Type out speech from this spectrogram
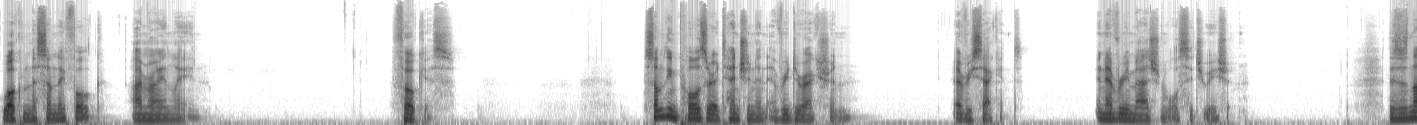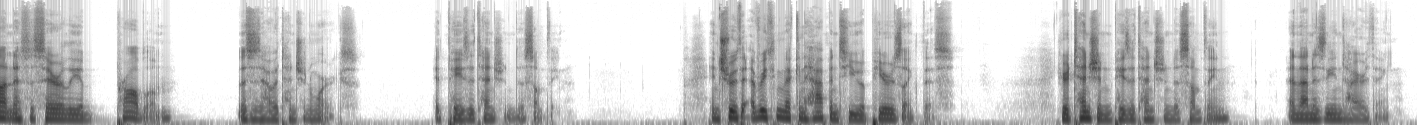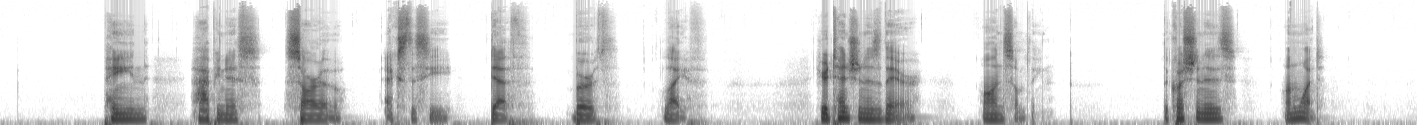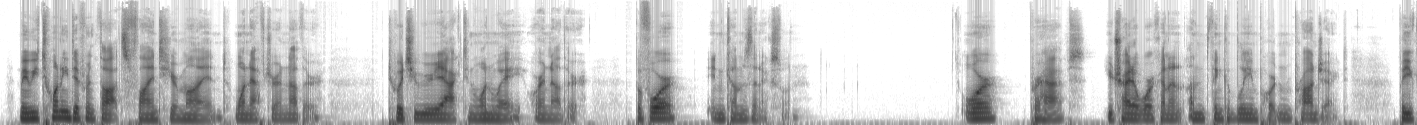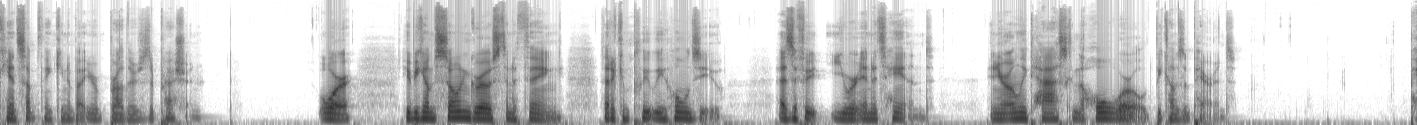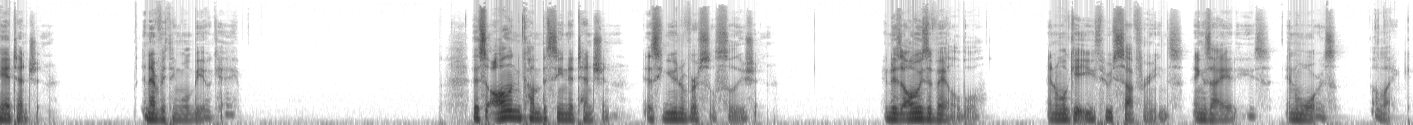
Welcome to Sunday Folk. I'm Ryan Lane. Focus. Something pulls our attention in every direction, every second, in every imaginable situation. This is not necessarily a problem. This is how attention works. It pays attention to something. In truth, everything that can happen to you appears like this. Your attention pays attention to something, and that is the entire thing pain, happiness, sorrow, ecstasy, death, birth, life. Your attention is there, on something. The question is, on what? Maybe 20 different thoughts fly into your mind, one after another, to which you react in one way or another, before in comes the next one. Or, perhaps, you try to work on an unthinkably important project, but you can't stop thinking about your brother's depression. Or you become so engrossed in a thing that it completely holds you, as if it, you were in its hand, and your only task in the whole world becomes apparent. Pay attention, and everything will be okay. This all encompassing attention is a universal solution. It is always available and will get you through sufferings, anxieties, and wars alike.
